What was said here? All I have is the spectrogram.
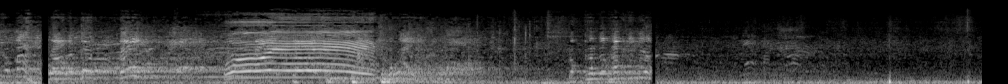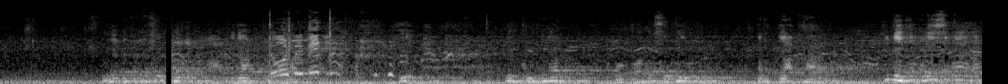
เข้าไปเราเลยเดินเฮ้ยโอ้ยช่วยต้องทำต้องทำนิดเดียว นไปเม็ดนี่คุณครับบอกก่อนหนังสือพิมพ์ปัญญาข่าวที่หนึ่งครับวันนี้สิบห้าครับ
